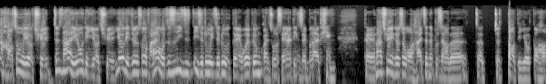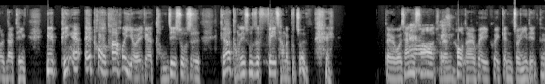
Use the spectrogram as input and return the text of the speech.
的好处也有缺，就是它的优点也有缺点。优点就是说，反正我就是一直一直录一直录，对，我也不用管说谁在听谁不在听。对，那缺点就是我还真的不晓得这这到底有多少人在听，因为凭 Apple 它会有一个统计数字，可是它统计数字非常的不准。对，对我相信 SoundOn 可能后台会会更准一点。对，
